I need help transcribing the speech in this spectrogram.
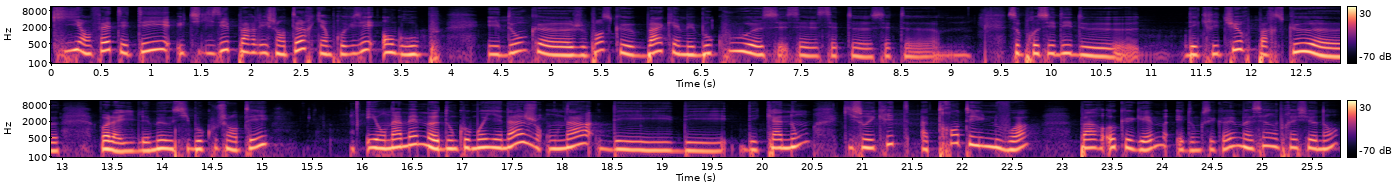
qui en fait était utilisé par les chanteurs qui improvisaient en groupe. Et donc, euh, je pense que Bach aimait beaucoup euh, ce- ce- cette, cette, euh, ce procédé de d'écriture parce que euh, voilà, il aimait aussi beaucoup chanter. Et on a même, euh, donc au Moyen Âge, on a des, canons qui sont écrites à 31 voix par Ockeghem. Et donc c'est quand même assez impressionnant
